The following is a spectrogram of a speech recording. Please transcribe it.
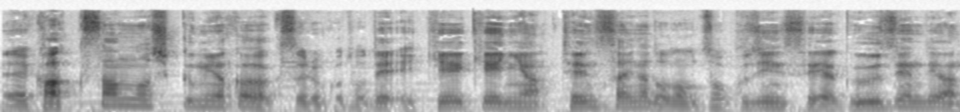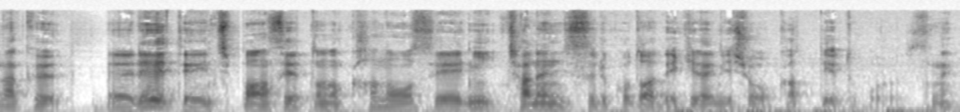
えー、拡散の仕組みを科学することで、経験や天才などの俗人性や偶然ではなく、えー、0.1%の可能性にチャレンジすることはできないでしょうかっていうところですね。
